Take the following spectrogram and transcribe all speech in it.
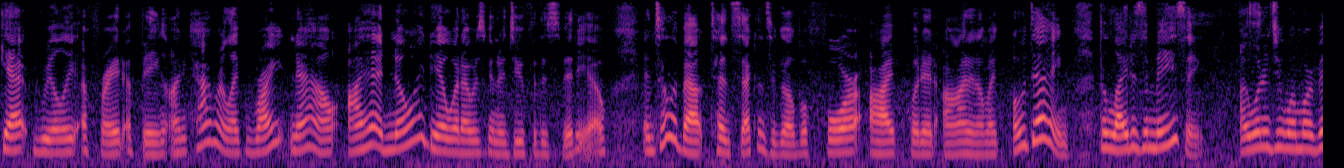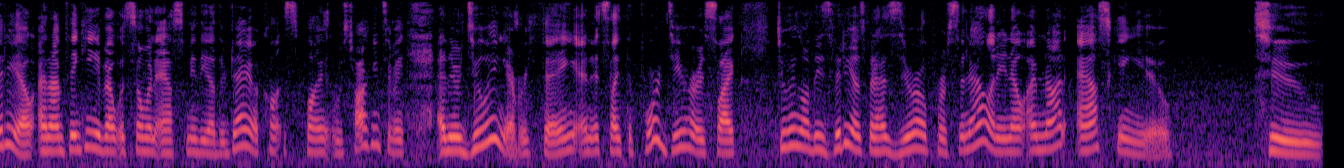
get really afraid of being on camera. Like right now, I had no idea what I was going to do for this video until about 10 seconds ago before I put it on. And I'm like, oh, dang, the light is amazing. I want to do one more video. And I'm thinking about what someone asked me the other day. A client was talking to me, and they're doing everything. And it's like the poor dear is like doing all these videos, but has zero personality. Now, I'm not asking you to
